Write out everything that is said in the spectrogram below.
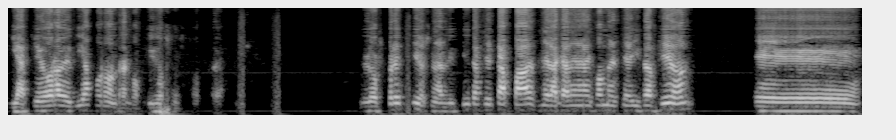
¿Y a qué hora del día fueron recogidos estos precios? los precios en las distintas etapas de la cadena de comercialización eh,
